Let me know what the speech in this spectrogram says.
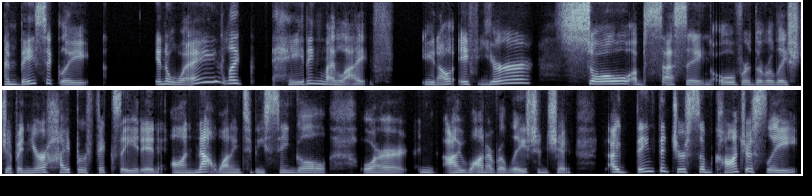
am basically, in a way, like hating my life. You know, if you're so obsessing over the relationship and you're hyper fixated on not wanting to be single or I want a relationship, I think that you're subconsciously,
